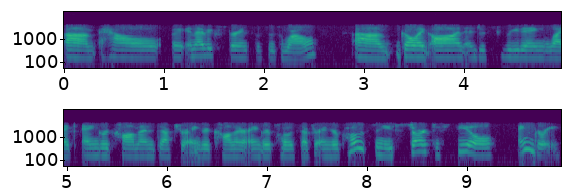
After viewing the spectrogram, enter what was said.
um how and i've experienced this as well um, going on and just reading like angry comments after angry comment or angry post after angry post, and you start to feel angry.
